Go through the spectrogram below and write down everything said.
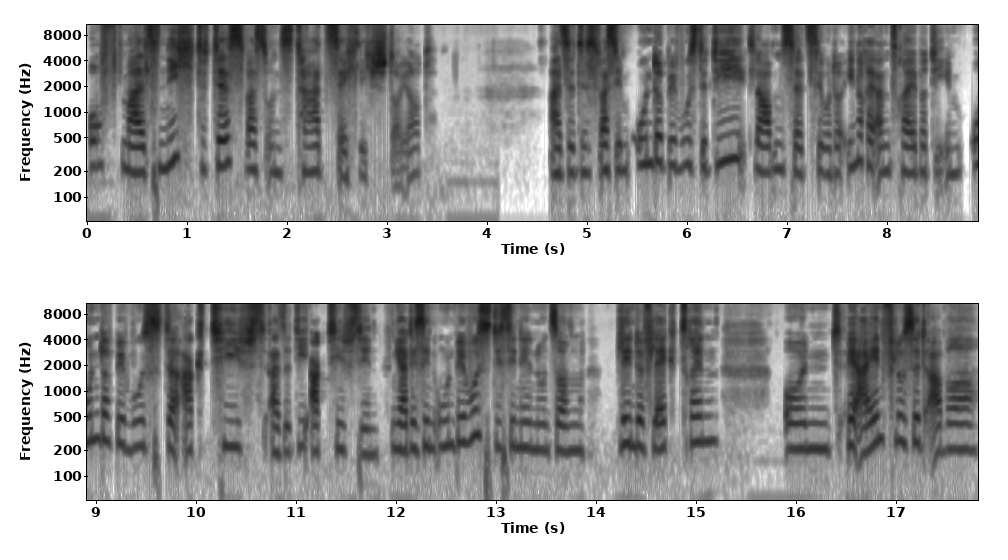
oftmals nicht das, was uns tatsächlich steuert. Also das, was im Unterbewusste, die Glaubenssätze oder innere Antreiber, die im Unterbewusste aktiv, also die aktiv sind, ja, die sind unbewusst, die sind in unserem blinde Fleck drin und beeinflusset aber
